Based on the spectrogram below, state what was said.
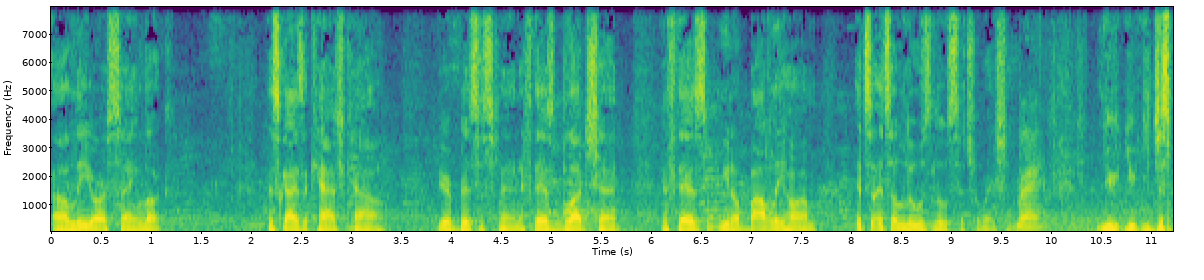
uh, Lyor saying, "Look, this guy's a cash cow. You're a businessman. If there's bloodshed, if there's you know bodily harm, it's a, it's a lose lose situation. Right. You, you you just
